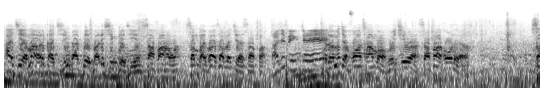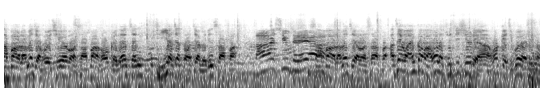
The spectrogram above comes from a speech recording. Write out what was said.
爱食啊，莫互你家一千块八百，你先给钱，三百好啊，三百块上面一个三百。来这边坐。有人要食花叉无？花枪啊，三百块了。三百，人要食花枪无？三百块，今日整鱼啊，这大只袂恁三百。来收一个啊。三百，人要食无？三百。啊，这我先讲啊，我来吹这收尔，我加一尾互恁啊。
